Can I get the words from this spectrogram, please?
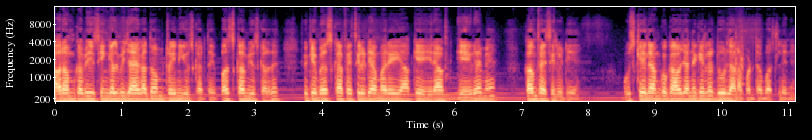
और हम कभी सिंगल भी जाएगा तो हम ट्रेन यूज़ करते हैं, बस कम यूज़ करते क्योंकि बस का फैसिलिटी हमारे यहाँ के एरिया में कम फैसिलिटी है। उसके लिए हमको गाँव जाने के लिए दूर जाना पड़ता है बस लेने।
